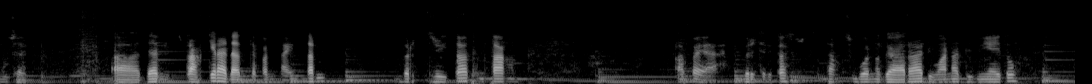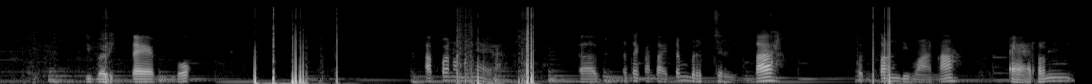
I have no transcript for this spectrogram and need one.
Muzan uh, dan terakhir ada Attack on Titan. Bercerita tentang apa ya? Bercerita tentang sebuah negara di mana dunia itu di balik tembok. Apa namanya ya uh, Attack on Titan bercerita tentang di mana Eren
